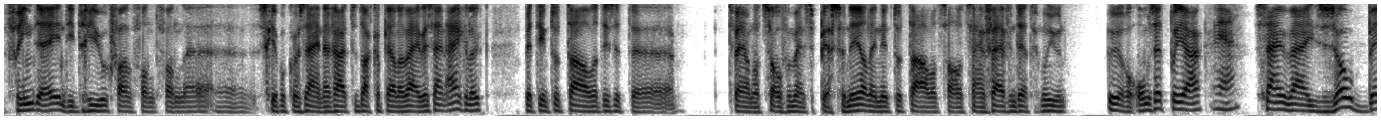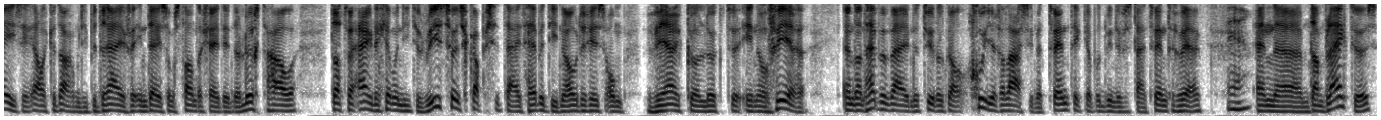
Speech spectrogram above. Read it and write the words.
vrienden... in die driehoek van, van, van Schiphol, Kozijn, Ruiten, Dakkapelle, wij. We zijn eigenlijk met in totaal, wat is het... 200 zoveel mensen personeel... en in totaal, wat zal het zijn, 35 miljoen euro omzet per jaar... Ja. zijn wij zo bezig elke dag om die bedrijven in deze omstandigheden in de lucht te houden... dat we eigenlijk helemaal niet de researchcapaciteit hebben die nodig is... om werkelijk te innoveren. En dan hebben wij natuurlijk wel goede relatie met Twente. Ik heb op de Universiteit Twente gewerkt. Ja. En uh, dan blijkt dus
